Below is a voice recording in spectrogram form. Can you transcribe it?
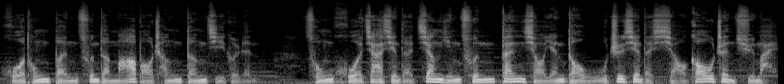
伙同本村的马宝成等几个人。从霍家县的江营村单小岩到武陟县的小高镇去买，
